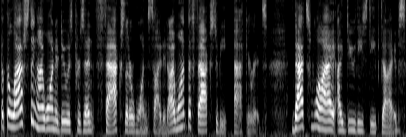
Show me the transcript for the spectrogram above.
But the last thing i want to do is present facts that are one-sided. I want the facts to be accurate. That's why I do these deep dives.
